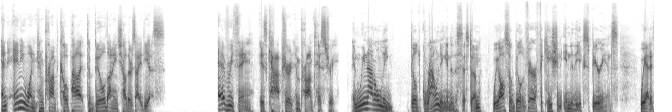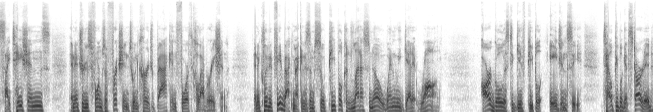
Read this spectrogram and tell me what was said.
And anyone can prompt Copilot to build on each other's ideas. Everything is captured in prompt history. And we not only built grounding into the system, we also built verification into the experience. We added citations and introduced forms of friction to encourage back and forth collaboration. It included feedback mechanisms so people could let us know when we get it wrong. Our goal is to give people agency. To help people get started,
